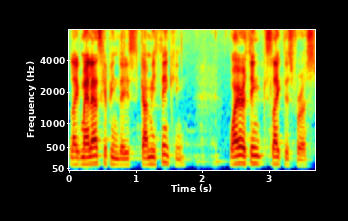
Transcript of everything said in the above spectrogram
like my landscaping days, got me thinking, why are things like this for us?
